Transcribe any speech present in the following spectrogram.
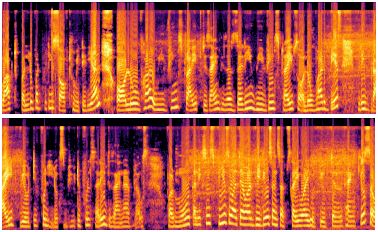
worked pallu patpati soft material all over weaving stripe design this are zari weaving stripes all over base very bright beautiful looks beautiful sari designer blouse for more collection please watch our videos and subscribe our YouTube channel thank you so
